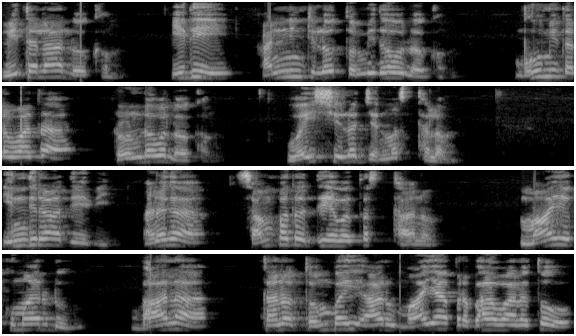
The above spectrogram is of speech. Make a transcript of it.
వితలా లోకం. ఇది అన్నింటిలో తొమ్మిదవ లోకం. భూమి తర్వాత రెండవ లోకం వైశ్యుల జన్మస్థలం. ఇందిరాదేవి అనగా సంపద దేవత స్థానం. మాయ కుమారుడు బాల తన తొంభై ఆరు మాయా ప్రభావాలతో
